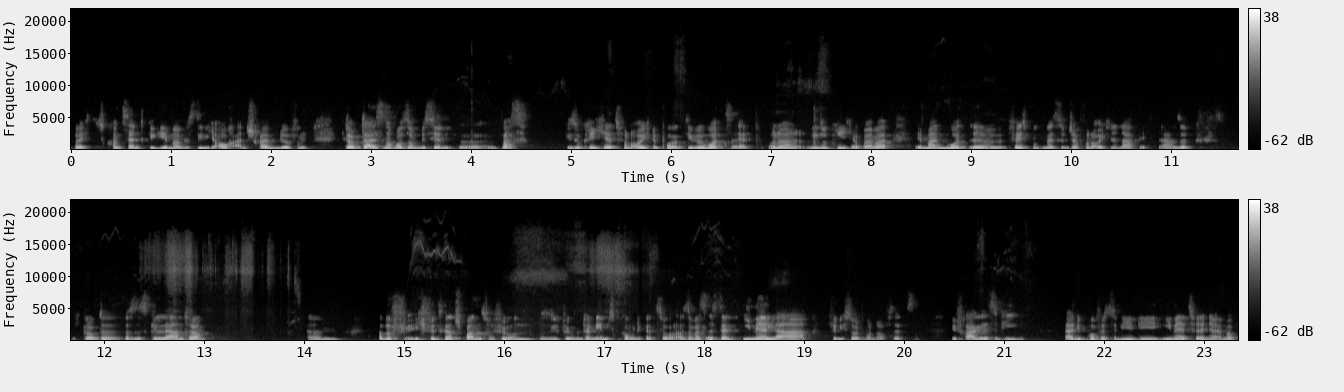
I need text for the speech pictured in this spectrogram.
vielleicht Consent gegeben hat, dass die nicht auch anschreiben dürfen. Ich glaube, da ist nochmal so ein bisschen, äh, was? Wieso kriege ich jetzt von euch eine proaktive WhatsApp? Oder mhm. wieso kriege ich auf einmal in meinem äh, Facebook Messenger von euch eine Nachricht? Ja, also ich glaube, das ist gelernter. Ähm, aber für, ich finde es ganz spannend, so für, für Unternehmenskommunikation. Also was ist denn E-Mail? Ja, finde ich, sollte man drauf setzen. Die Frage ist, wie? Ja, die E-Mails werden ja immer,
